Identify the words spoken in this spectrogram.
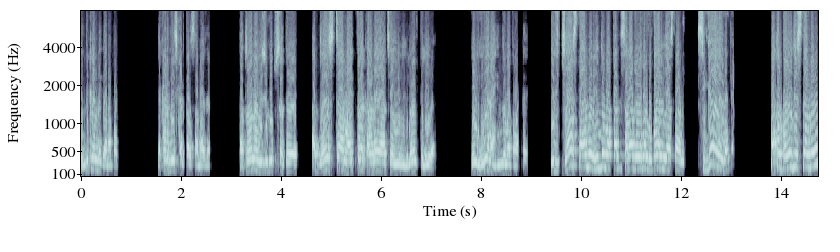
ఎందుకండి గణపతి? ఎక్కడ తీసుకెడతారు సమాజం? తతోన విజుగుప్సతే అద్వేష్ట మైత్ర కరుణయాచే ఈ విలువలు తెలియదు ఇదే ఇదేనా హిందూ మతం అంటే? ఇది చేస్తా మీరు హిందూ మతానికి సమాజం ఉపకారం చేస్తామని సిగ్గుగా లేదండి? మతం పరుగు తీస్తున్నారు మీరు?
